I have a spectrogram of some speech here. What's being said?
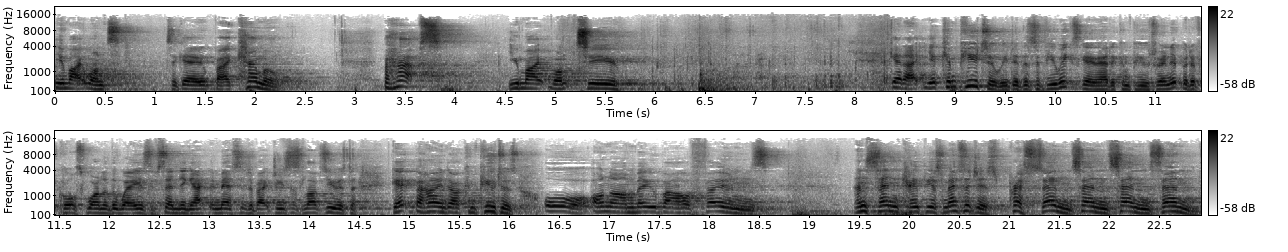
you might want to go by camel. Perhaps you might want to get out your computer. We did this a few weeks ago, we had a computer in it, but of course, one of the ways of sending out the message about Jesus loves you is to get behind our computers or on our mobile phones and send copious messages. Press send, send, send, send.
